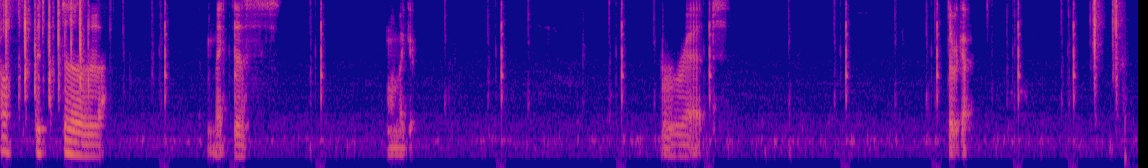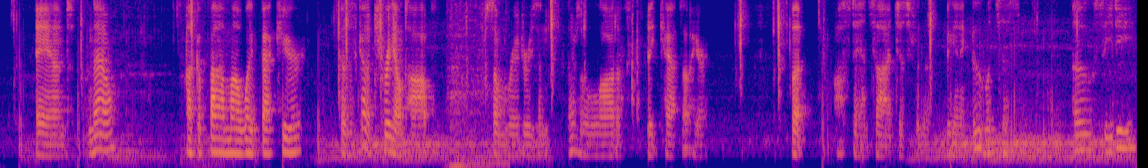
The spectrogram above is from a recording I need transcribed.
Hospital, make this, gonna make it red. There we go. And now I could find my way back here because it's got a tree on top for some weird reason. There's a lot of big cats out here. But I'll stay inside just for the beginning. Ooh, what's this? OCD.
